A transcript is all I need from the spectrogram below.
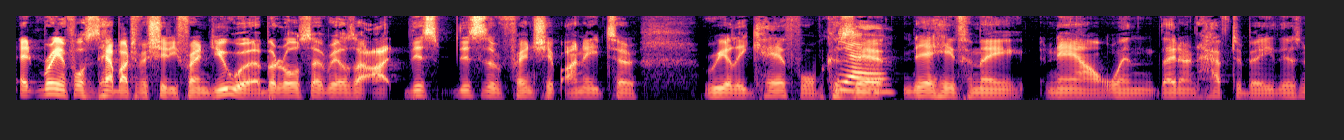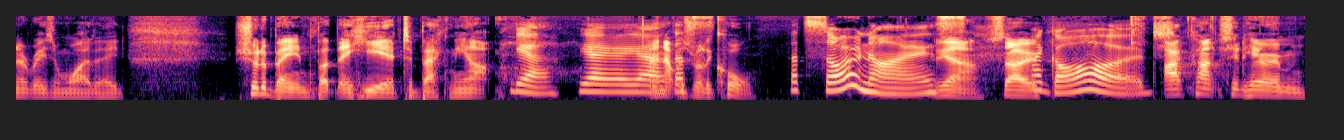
it reinforces how much of a shitty friend you were, but it also realizes I, this this is a friendship I need to really care for because Yeah. they're they're here for me now when they don't have to be. There's no reason why they should have been, but they're here to back me up. Yeah, yeah, yeah, yeah. and that was really cool. That's so nice. Yeah. So my God. I can't sit here and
